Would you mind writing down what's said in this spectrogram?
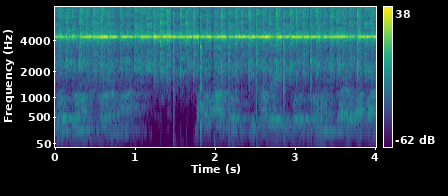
ভোগ গ্রহণ করো মা বাবা ভক্তিভাবে ভোগ গ্রহণ করো বাবা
